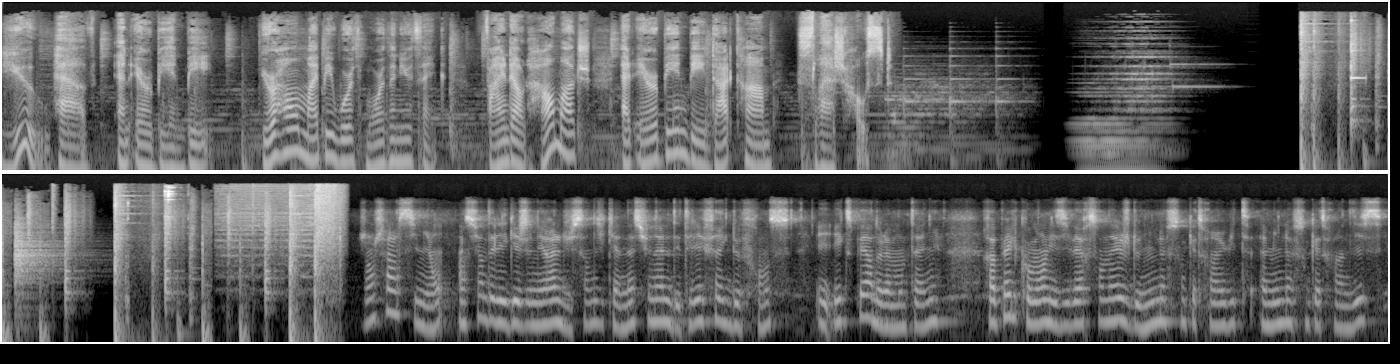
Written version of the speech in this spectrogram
you have an Airbnb. Your home might be worth more than you think. Find out how much at airbnb.com/slash host. Jean-Charles Simion, ancien délégué général du syndicat national des téléphériques de France et expert de la montagne, rappelle comment les hivers sans neige de 1988 à 1990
